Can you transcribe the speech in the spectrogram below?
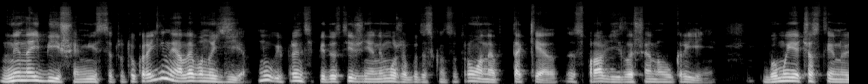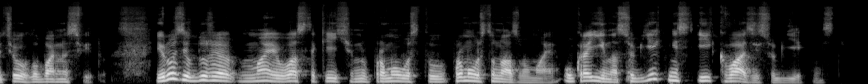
Не найбільше місце тут України, але воно є. Ну і в принципі дослідження не може бути сконцентроване в таке справді лише на Україні, бо ми є частиною цього глобального світу. І розділ дуже має у вас такий ну промовисту, промовисту назву має Україна суб'єктність і квазісуб'єктність.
